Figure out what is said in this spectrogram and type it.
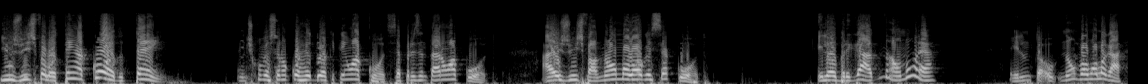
e o juiz falou, tem acordo? Tem. A gente conversou no corredor aqui, tem um acordo. Se apresentaram um acordo. Aí o juiz fala, não homologa esse acordo. Ele é obrigado? Não, não é. Ele não, tá, não vai homologar.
